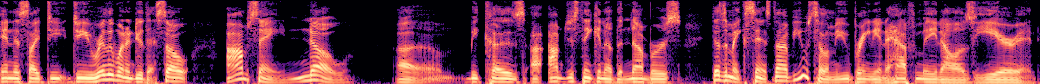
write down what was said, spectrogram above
and it's like, do you, do you really want to do that? So I'm saying no. Um, because I, I'm just thinking of the numbers. Doesn't make sense. Now, if you was telling me you bring in a half a million dollars a year, and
